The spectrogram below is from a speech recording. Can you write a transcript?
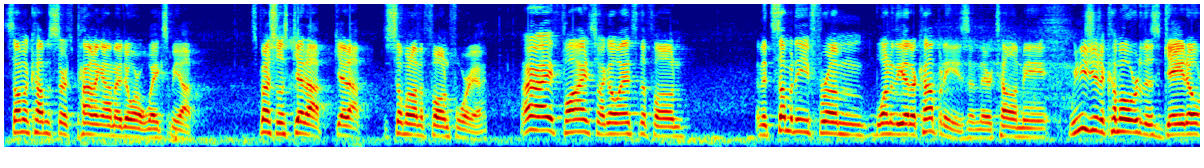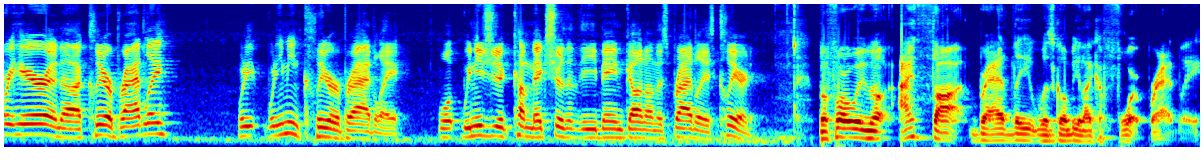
Someone comes and starts pounding on my door, wakes me up. Specialist, get up, get up. There's someone on the phone for you. Alright, fine, so I go answer the phone. And it's somebody from one of the other companies, and they're telling me, we need you to come over to this gate over here and uh, clear Bradley. What do you What do you mean clear Bradley? Well, we need you to come make sure that the main gun on this Bradley is cleared. Before we go, I thought Bradley was going to be like a Fort Bradley.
